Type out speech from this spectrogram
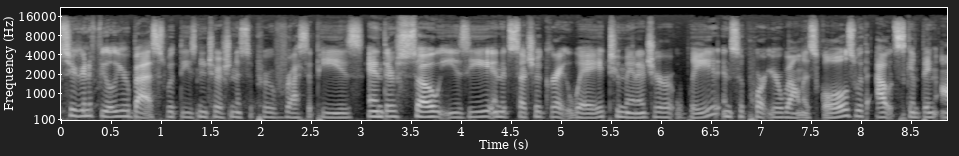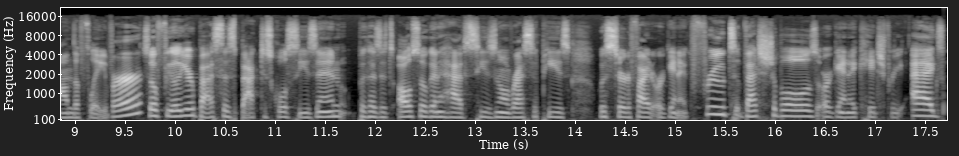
So you're going to feel your best with these nutritionist approved recipes. And they're so easy and it's such a great way to manage your weight and support your wellness goals without skimping on the flavor. So feel your best this back to school season because it's also going to have seasonal recipes with certified organic fruits, vegetables, organic cage free eggs,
